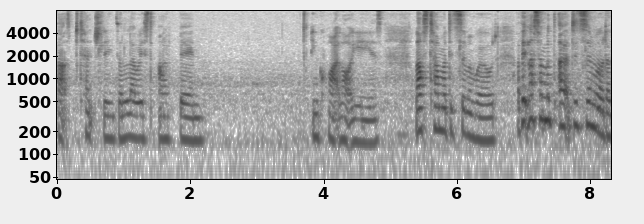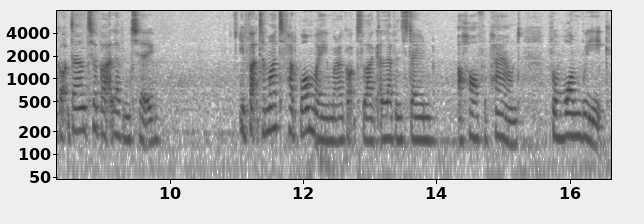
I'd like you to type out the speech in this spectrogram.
that's potentially the lowest I've been in quite a lot of years. Last time I did Slimming World, I think last time I did Slimming World, I got down to about 11.2. In fact, I might have had one weigh-in where I got to like 11 stone a half a pound for one week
